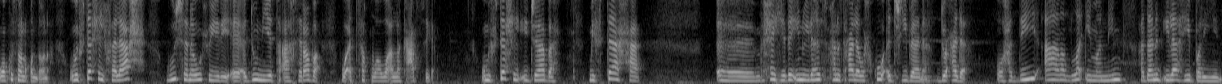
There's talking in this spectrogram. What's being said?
Waan ku soo noqon doonaa wamiftaaxi lfalaax guushana wuxuu yidhi adduuniyata aakhiraba waa attaqwa waa alla ka cabsiga ومفتاح الإجابة مفتاح آه، بحيث هذا إنه إله سبحانه وتعالى وحكو أجيبانا دعدا وهدي أنا الله إيمانين هدان إلهي بريين.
